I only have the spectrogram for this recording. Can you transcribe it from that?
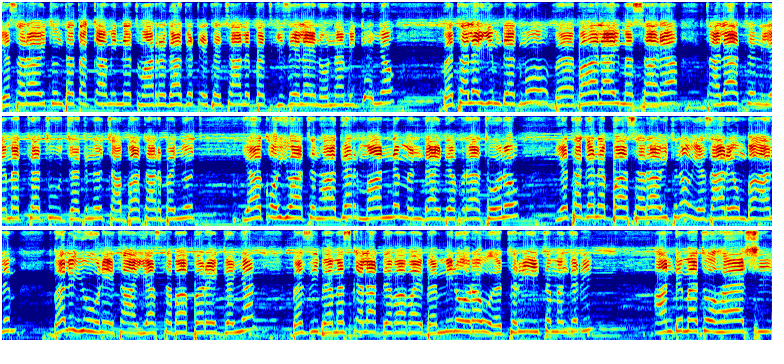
የሰራዊቱን ተጠቃሚነት ማረጋገጥ የተቻለበት ጊዜ ላይ ነው እና የሚገኘው በተለይም ደግሞ በባህላዊ መሳሪያ ጠላትን የመከቱ ጀግኖች አባት አርበኞች ያቆዩትን ሀገር ማንም እንዳይደፍራት ሆኖ የተገነባ ሰራዊት ነው። የዛሬውን በዓልም በልዩ ሁኔታ እያስተባበረ ይገኛል። በዚህ በመስቀል አደባባይ በሚኖረው ትርኢትም እንግዲህ 120 ሺህ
